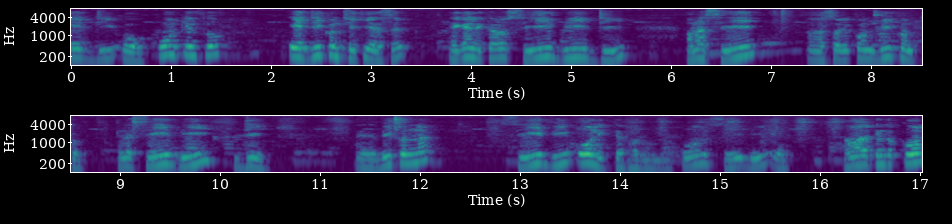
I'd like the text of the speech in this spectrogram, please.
এ ডি ও। কোন কিন্তু এ ডি কোন ঠিকই আছে। এখানে লিখতে পারব সি বি ডি। আমরা সি সরি কোন বি কোন তো? তাহলে সি বি ডি। বি কোন না? সি বি ও লিখতে পারব আমরা কোন সি বি ও আমাদের কিন্তু কোন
